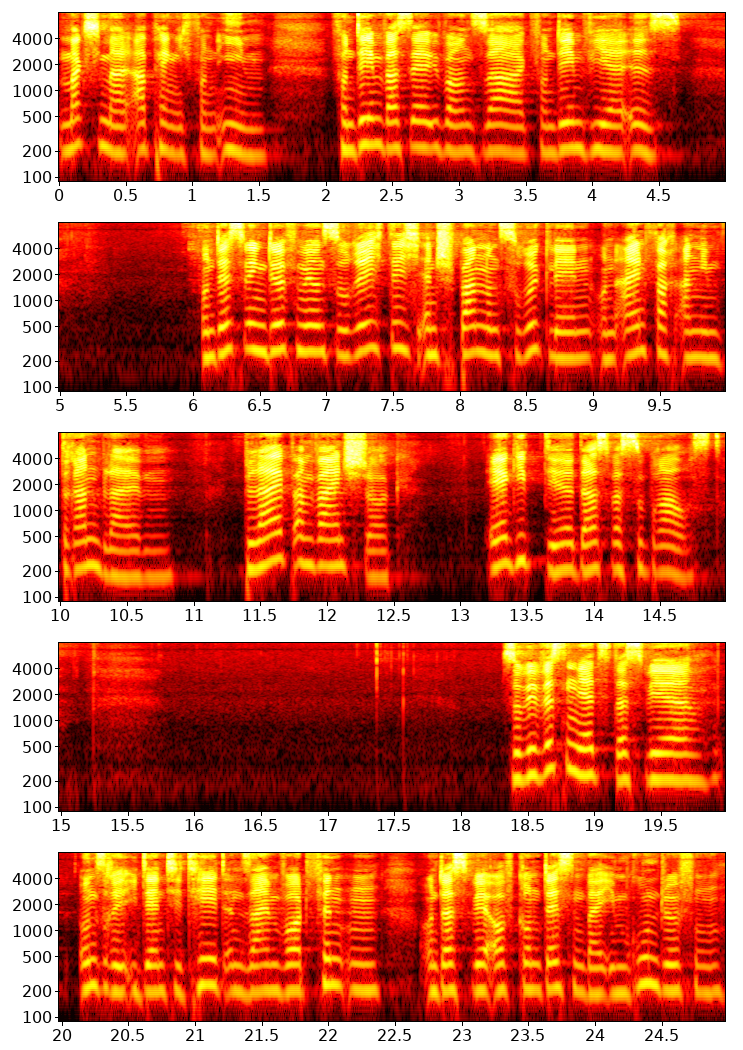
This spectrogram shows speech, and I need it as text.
maximal abhängig von ihm, von dem, was er über uns sagt, von dem, wie er ist. Und deswegen dürfen wir uns so richtig entspannen und zurücklehnen und einfach an ihm dranbleiben. Bleib am Weinstock. Er gibt dir das, was du brauchst. So, wir wissen jetzt, dass wir unsere Identität in seinem Wort finden und dass wir aufgrund dessen bei ihm ruhen dürfen.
